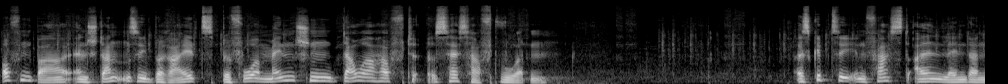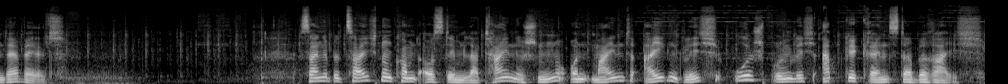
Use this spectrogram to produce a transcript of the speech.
Offenbar entstanden sie bereits, bevor Menschen dauerhaft sesshaft wurden. Es gibt sie in fast allen Ländern der Welt. Seine Bezeichnung kommt aus dem Lateinischen und meint eigentlich ursprünglich abgegrenzter Bereich.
